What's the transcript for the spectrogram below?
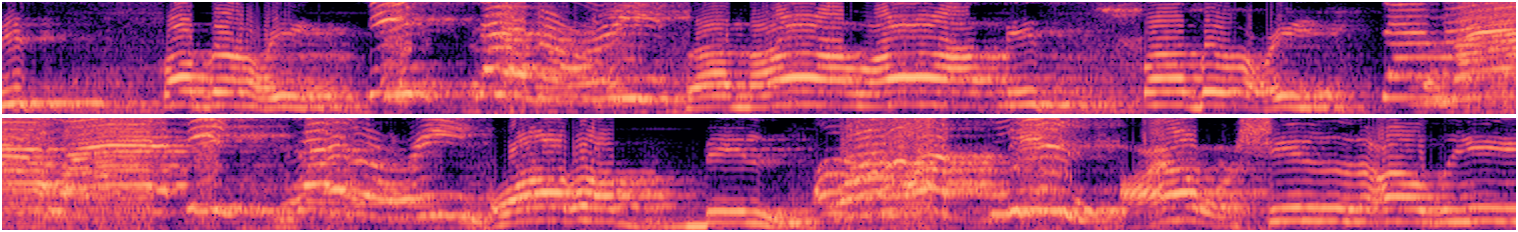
السبع. السبع. سماوات السبع. سماوات السبع. ورب ورب العرش العظيم.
